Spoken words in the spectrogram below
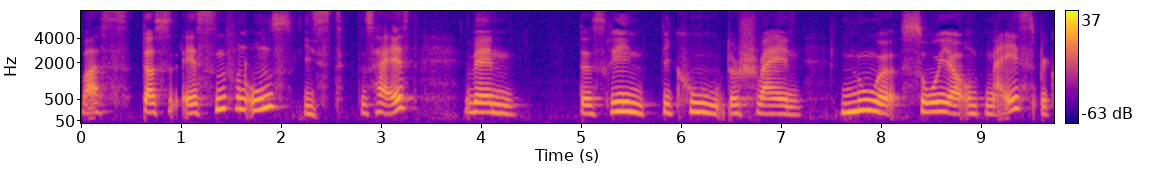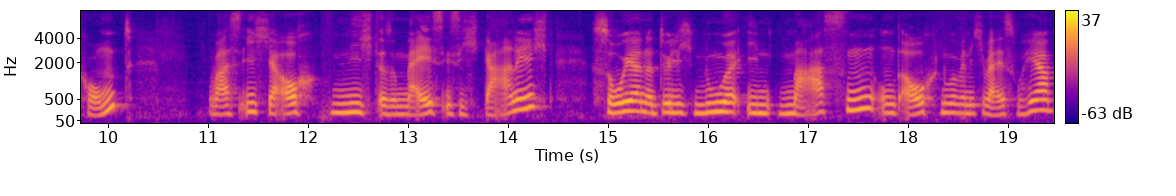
was das Essen von uns ist. Das heißt, wenn das Rind, die Kuh, das Schwein nur Soja und Mais bekommt, was ich ja auch nicht, also Mais esse ich gar nicht, Soja natürlich nur in Maßen und auch nur, wenn ich weiß, woher.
